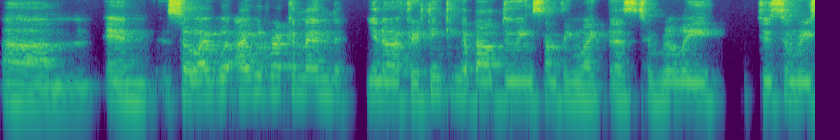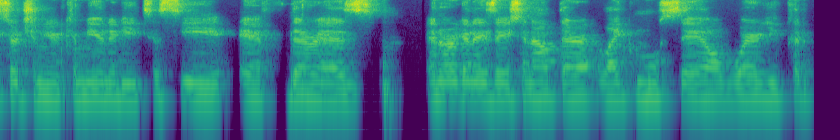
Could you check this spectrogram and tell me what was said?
Um, and so I, I would recommend, you know, if you're thinking about doing something like this, to really do some research in your community to see if there is an organization out there like Museo where you could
